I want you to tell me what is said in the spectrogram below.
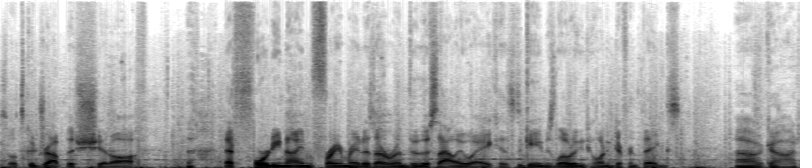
So let's go drop this shit off. that 49 frame rate as I run through this alleyway because the game's loading 20 different things. Oh god.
